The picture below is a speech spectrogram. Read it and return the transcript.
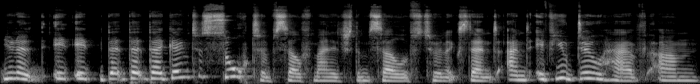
you know, it, it that they're going to sort of self manage themselves to an extent. And if you do have um,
